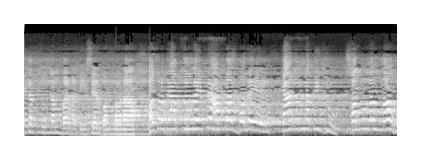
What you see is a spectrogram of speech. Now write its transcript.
একাত্তর নাম্বার হাদিসের বর্ণনা। হযরতে আব্দুল্লাহ ইবনে আব্বাস বলেন, কানান নাবিয়্যু সাল্লাল্লাহু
